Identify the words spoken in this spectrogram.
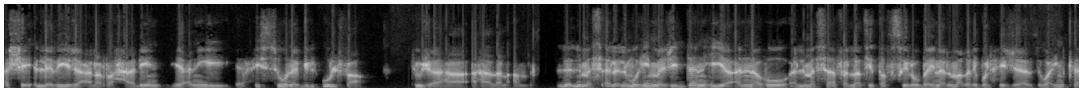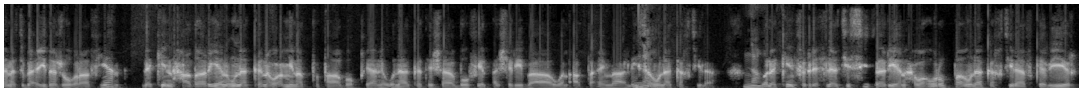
الشيء الذي جعل الرحالين يعني يحسون بالألفة تجاه هذا الأمر المسألة المهمة جدا هي أنه المسافة التي تفصل بين المغرب والحجاز وإن كانت بعيدة جغرافيا لكن حضاريا هناك نوع من التطابق يعني هناك تشابه في الأشربة والأطعمة ليس نعم. هناك اختلاف نعم. ولكن في الرحلات السفارية نحو أوروبا هناك اختلاف كبير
